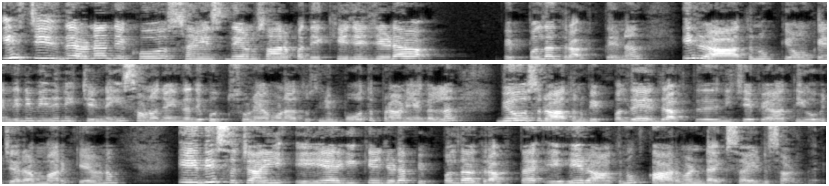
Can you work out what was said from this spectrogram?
ਇਸ ਚੀਜ਼ ਦੇ ਹਨਾ, ਦੇਖੋ ਸਾਇੰਸ ਦੇ ਅਨੁਸਾਰ ਆਪਾਂ ਦੇਖੀਏ ਜੇ ਜਿਹੜਾ ਪਿੱਪਲ ਦਾ ਦਰਖਤ ਹੈ ਨਾ, ਇਹ ਰਾਤ ਨੂੰ ਕਿਉਂ ਕਹਿੰਦੇ ਨੇ ਵੀ ਇਹਦੇ ਨੀਚੇ ਨਹੀਂ ਸੌਣਾ ਚਾਹੀਦਾ? ਦੇਖੋ, ਸੁਣਿਆ ਹੋਣਾ ਤੁਸੀਂ ਨੇ ਬਹੁਤ ਪੁਰਾਣੀਆਂ ਗੱਲਾਂ ਵੀ ਉਸ ਰਾਤ ਨੂੰ ਪਿੱਪਲ ਦੇ ਦਰਖਤ ਦੇ ਨੀਚੇ ਪਿਆ ਤੀ ਉਹ ਵਿਚਾਰਾ ਮਰ ਗਿਆ, ਹਨਾ। ਇਹਦੀ ਸਚਾਈ ਇਹ ਹੈਗੀ ਕਿ ਜਿਹੜਾ ਪਿੱਪਲ ਦਾ ਦਰਖਤ ਹੈ, ਇਹ ਰਾਤ ਨੂੰ ਕਾਰਬਨ ਡਾਈਆਕਸਾਈਡ ਸੜਦਾ ਹੈ।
